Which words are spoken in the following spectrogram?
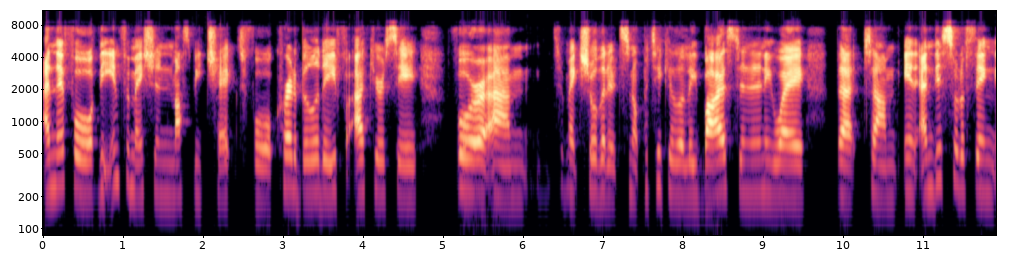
And therefore, the information must be checked for credibility, for accuracy, for um, to make sure that it's not particularly biased in any way that um, in, and this sort of thing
